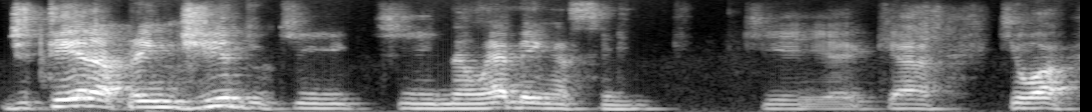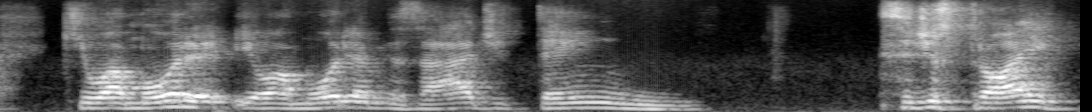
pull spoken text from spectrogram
de ter aprendido que, que não é bem assim, que, que, a, que, o, que o amor e o amor e a amizade tem se destrói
